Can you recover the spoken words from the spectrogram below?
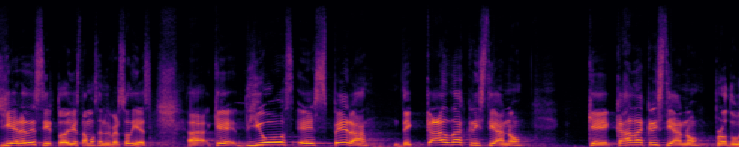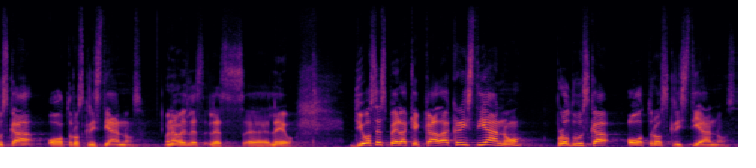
quiere decir, todavía estamos en el verso 10, ah, que Dios espera de cada cristiano que cada cristiano produzca otros cristianos. Una vez les, eh, leo. Dios espera que cada cristiano produzca otros cristianos.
